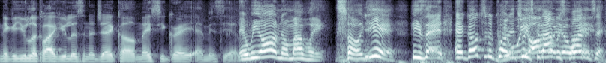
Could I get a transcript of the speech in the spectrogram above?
Nigga, you look like you listen to J. Cole, Macy Gray, and Missy Elliott. And we all know my weight. So yeah, he's that. And go to the quoted Do we tweets because I responded to.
